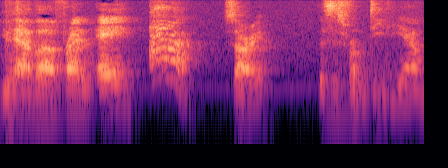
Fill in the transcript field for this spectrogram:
You have uh, friend A. Ah, sorry. This is from DDM.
